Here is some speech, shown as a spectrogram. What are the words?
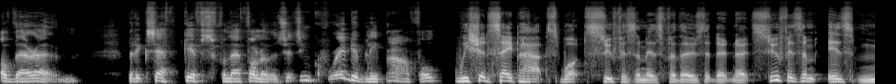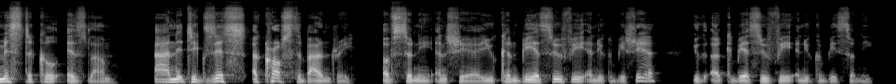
of their own, but accept gifts from their followers. It's incredibly powerful. We should say perhaps what Sufism is for those that don't know it. Sufism is mystical Islam, and it exists across the boundary of Sunni and Shia. You can be a Sufi and you can be Shia. You uh, can be a Sufi and you can be Sunni.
